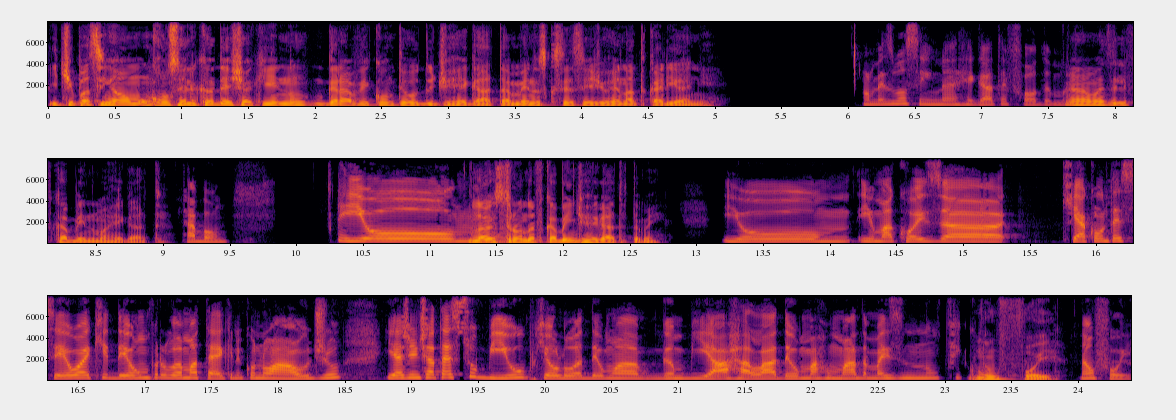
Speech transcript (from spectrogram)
E tipo assim, ó, um conselho que eu deixo aqui: não grave conteúdo de regata, a menos que você seja o Renato Cariani. Ah, mesmo assim, né? Regata é foda, mano. Ah, mas ele fica bem numa regata. Tá bom. E o. Léo Stronda fica bem de regata também. E, o, e uma coisa que aconteceu é que deu um problema técnico no áudio. E a gente até subiu, porque o Lua deu uma gambiarra lá, deu uma arrumada, mas não ficou. Não foi. Não foi.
